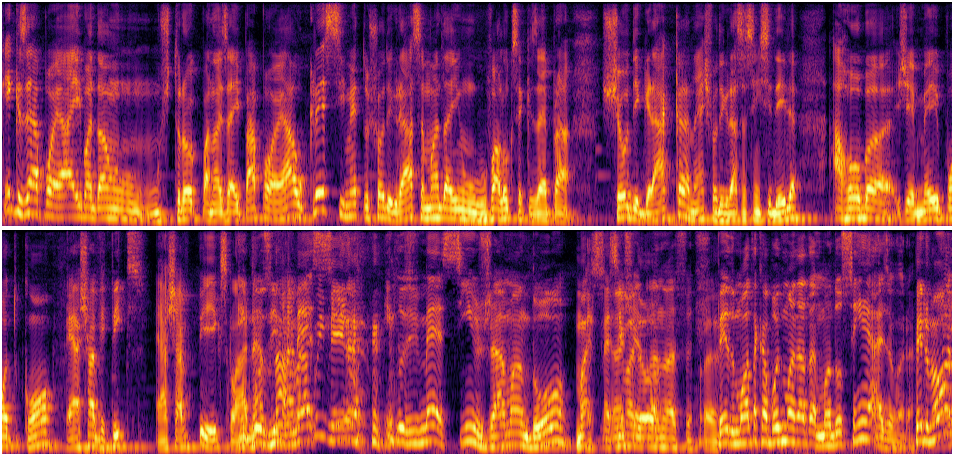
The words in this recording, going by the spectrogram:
Quem quiser apoiar aí, mandar um- uns trocos pra nós aí pra apoiar o crescimento do Show de Graça, manda aí um, o valor que você quiser pra show de graca, né? Show de graça sem cedilha, arroba gmail.com. É a chave pix. É a chave Pix, claro. né? Inclusive, Não, é Messinho, né? inclusive, Messinho já mandou. Mas- Messinho mandou. no- É. Pedro Mota acabou de mandar, mandou 100 reais agora. Pedro Mota?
